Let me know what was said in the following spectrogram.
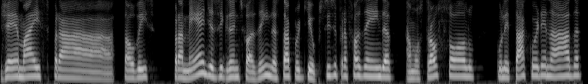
já é mais para, talvez, para médias e grandes fazendas, tá? Porque eu preciso ir para a fazenda, amostrar o solo, coletar a coordenada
